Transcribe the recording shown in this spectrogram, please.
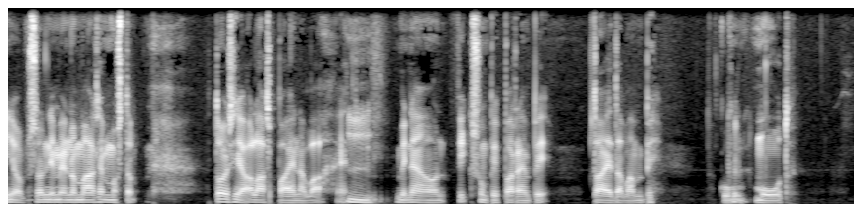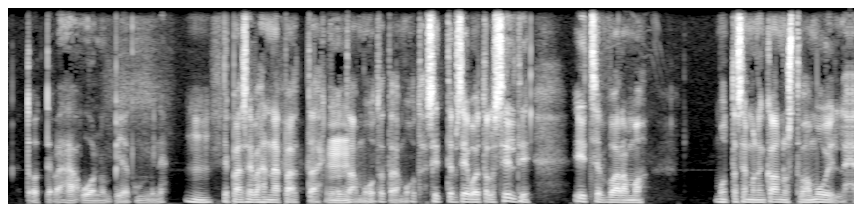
Joo, se on nimenomaan semmoista toisia alaspainavaa. Että mm. Minä olen fiksumpi, parempi, taitavampi kuin Kyllä. muut. Te olette vähän huonompia kuin minä. Mm. Ja pääsee vähän näpäyttää ehkä mm. jotain muuta tai muuta. Sitten se voi olla silti itsevarma, mutta semmoinen kannustava muille.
